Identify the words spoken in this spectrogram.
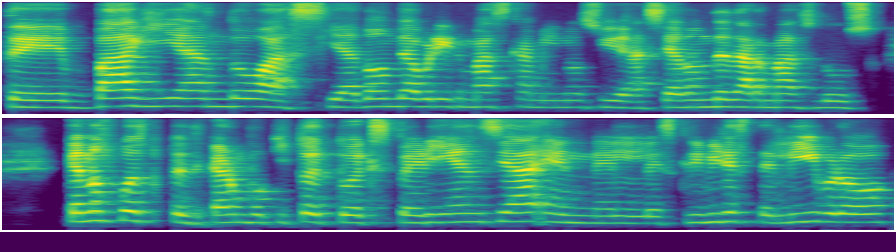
te va guiando hacia dónde abrir más caminos y hacia dónde dar más luz. ¿Qué nos puedes platicar un poquito de tu experiencia en el escribir este libro,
